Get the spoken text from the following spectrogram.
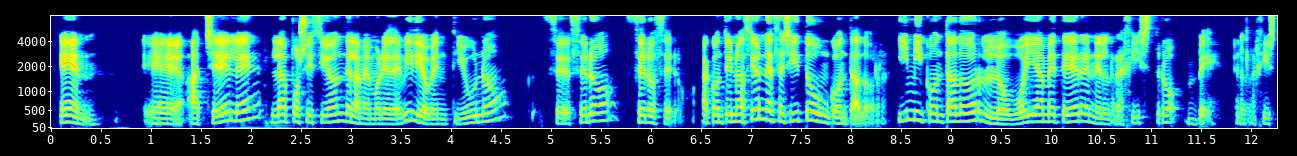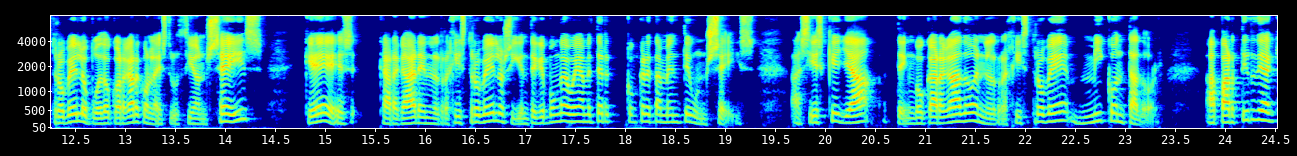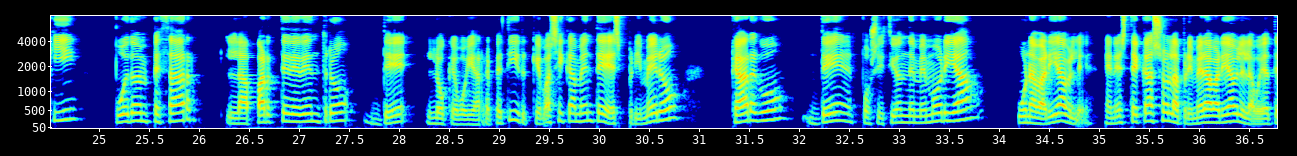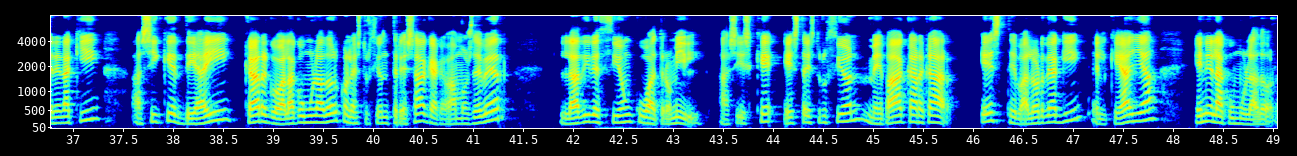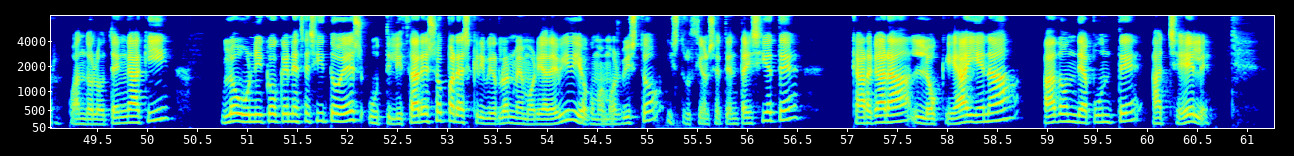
en HL eh, la posición de la memoria de vídeo 21 C000. A continuación necesito un contador y mi contador lo voy a meter en el registro B. El registro B lo puedo cargar con la instrucción 6, que es cargar en el registro B, lo siguiente que ponga voy a meter concretamente un 6. Así es que ya tengo cargado en el registro B mi contador. A partir de aquí puedo empezar la parte de dentro de lo que voy a repetir, que básicamente es primero cargo de posición de memoria una variable. En este caso la primera variable la voy a tener aquí, así que de ahí cargo al acumulador con la instrucción 3A que acabamos de ver, la dirección 4000. Así es que esta instrucción me va a cargar este valor de aquí, el que haya, en el acumulador. Cuando lo tenga aquí, lo único que necesito es utilizar eso para escribirlo en memoria de vídeo. Como hemos visto, instrucción 77 cargará lo que hay en A a donde apunte HL.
